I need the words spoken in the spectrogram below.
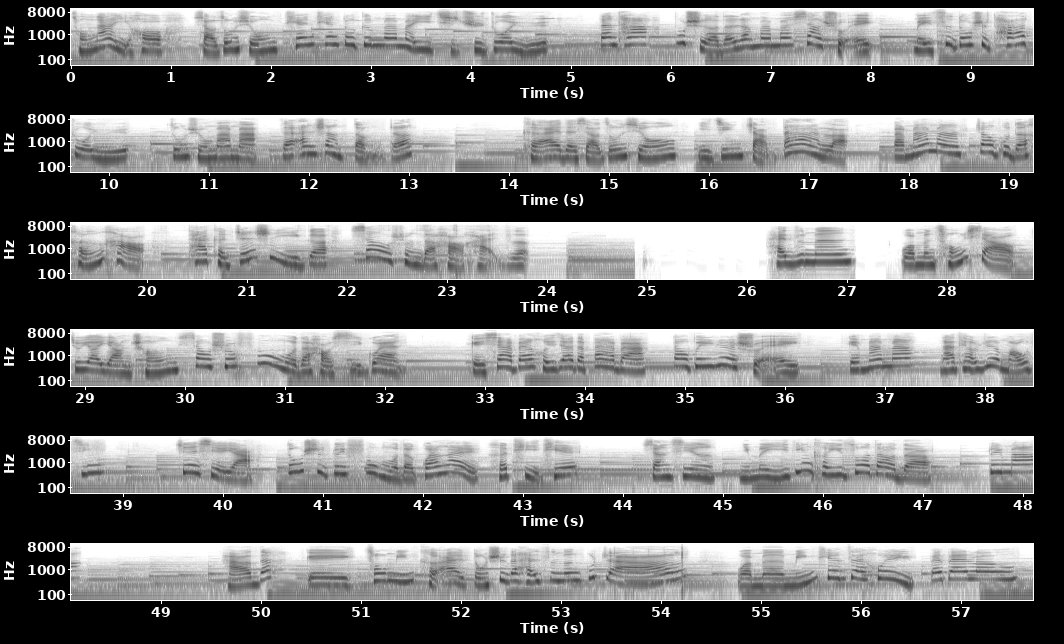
从那以后，小棕熊天天都跟妈妈一起去捉鱼，但它不舍得让妈妈下水，每次都是它捉鱼，棕熊妈妈在岸上等着。可爱的小棕熊已经长大了，把妈妈照顾得很好。它可真是一个孝顺的好孩子。孩子们，我们从小就要养成孝顺父母的好习惯，给下班回家的爸爸倒杯热水，给妈妈拿条热毛巾，这些呀，都是对父母的关爱和体贴。相信你们一定可以做到的，对吗？好的，给聪明、可爱、懂事的孩子们鼓掌。我们明天再会，拜拜喽。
